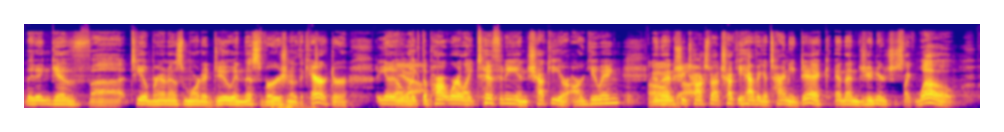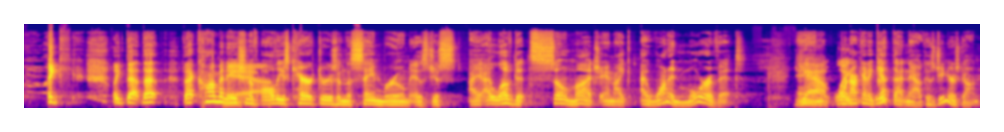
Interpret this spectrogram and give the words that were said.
they didn't give uh, Teo Briones more to do in this version of the character. You know, Yeah. like the part where like Tiffany and Chucky are arguing, and Oh, then she talks about Chucky having a tiny dick, and then Junior's just like, "Whoa." Like, like that that that combination of all these characters in the same room is just I, I loved it so much, and like I wanted more of it. And Yeah, we're not going to get that now because Junior's gone.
